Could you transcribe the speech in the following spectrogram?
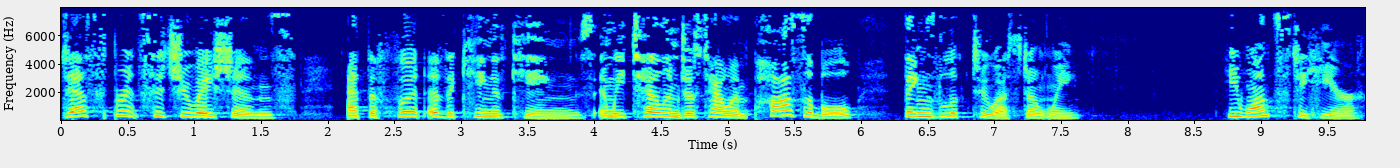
desperate situations at the foot of the King of Kings and we tell him just how impossible things look to us, don't we? He wants to hear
